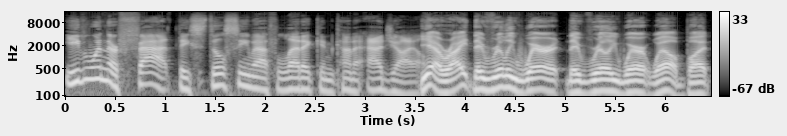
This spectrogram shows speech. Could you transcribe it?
even when they're fat, they still seem athletic and kind of agile. Yeah, right. They really wear it. They really wear it well. But,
